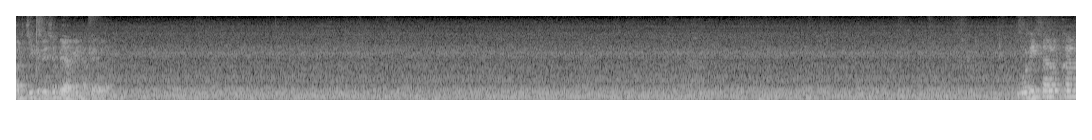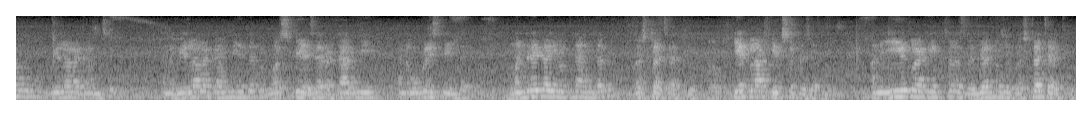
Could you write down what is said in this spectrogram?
અરજી કરી? છે બે મહિના પહેલા. મોડી તાલુકાનું વેલાડા ગામ છે. અને વેલાળા ગામની અંદર વર્ષ બે હજાર અઢારની અને ઓગણીસની અંદર મનરેગા યોજના અંદર ભ્રષ્ટાચાર થયો. એક લાખ એકસઠ હજારનો. અને એ એક લાખ એકસઠ હજારનો જે ભ્રષ્ટાચાર થયો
